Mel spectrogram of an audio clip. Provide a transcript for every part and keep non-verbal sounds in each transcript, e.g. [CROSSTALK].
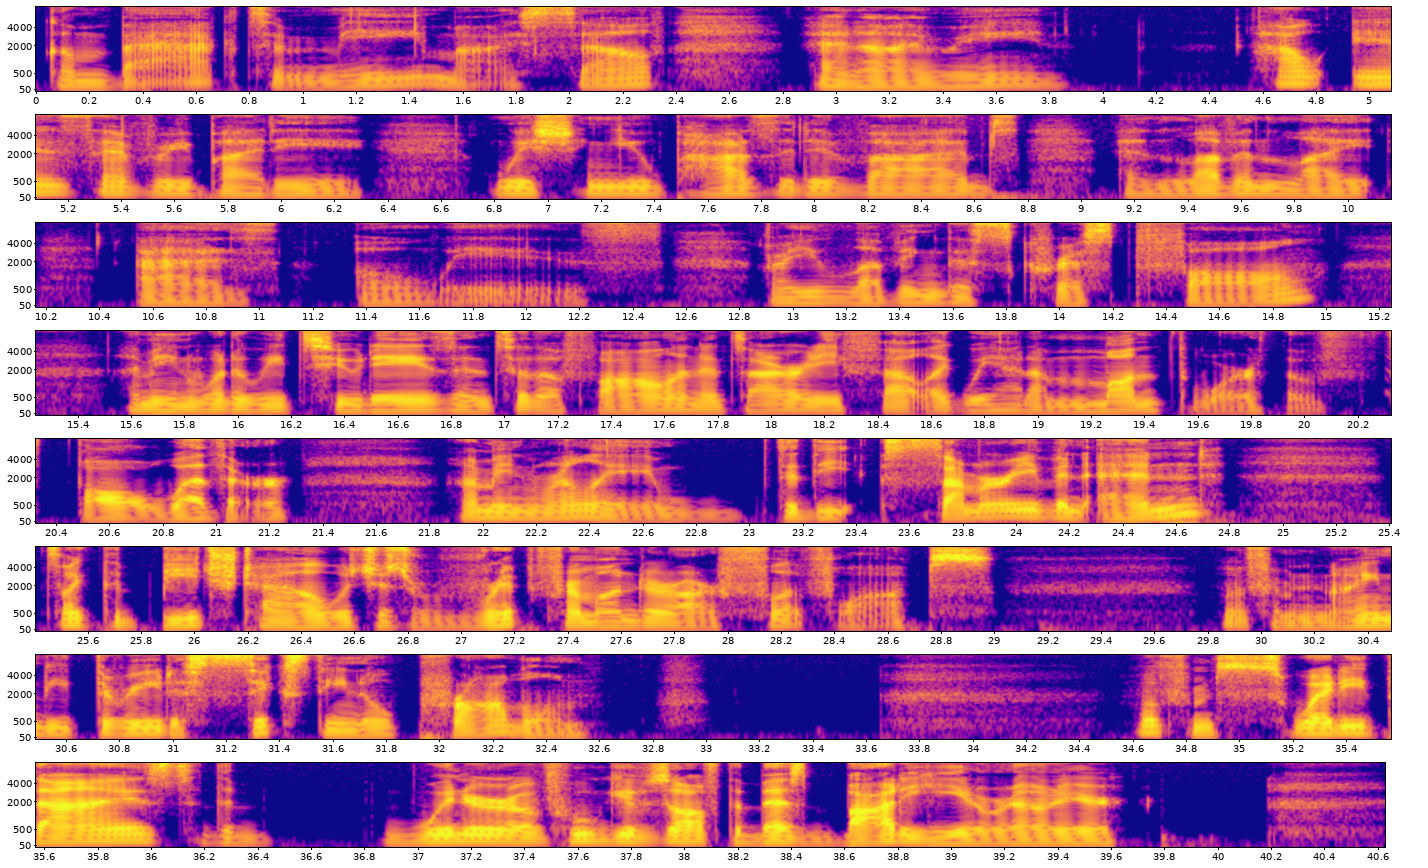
welcome back to me, myself, and Irene. How is everybody? Wishing you positive vibes and love and light as always. Are you loving this crisp fall? I mean, what are we two days into the fall, and it's already felt like we had a month worth of fall weather? I mean, really, did the summer even end? It's like the beach towel was just ripped from under our flip flops. Went from 93 to 60, no problem. Went from sweaty thighs to the winner of who gives off the best body heat around here.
